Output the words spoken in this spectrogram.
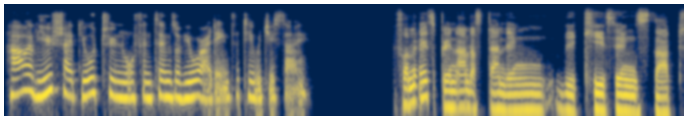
how have you shaped your true north in terms of your identity, would you say? For me, it's been understanding the key things that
